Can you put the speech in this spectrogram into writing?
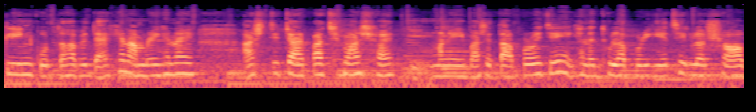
ক্লিন করতে হবে। দেখেন আমরা এখানে আসছি চার পাঁচ মাস হয় মানে এই বাসে তারপরে যে এখানে ধুলা পড়ে গিয়েছে, এগুলো সব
